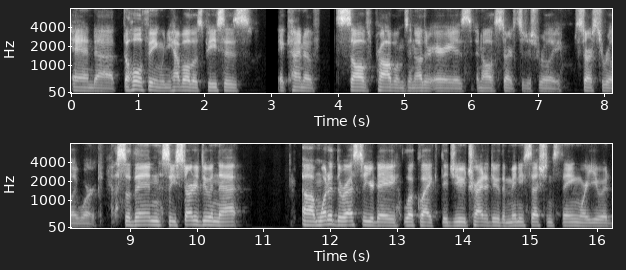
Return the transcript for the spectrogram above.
And uh, the whole thing, when you have all those pieces, it kind of solves problems in other areas and all starts to just really starts to really work. So then, so you started doing that um, what did the rest of your day look like? Did you try to do the mini sessions thing where you would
